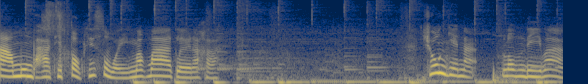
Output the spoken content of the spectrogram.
น้ำมุมพระอาทิตย์ตกที่สวยมากๆเลยนะคะ ช่วงเย็นอะลมดีมาก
